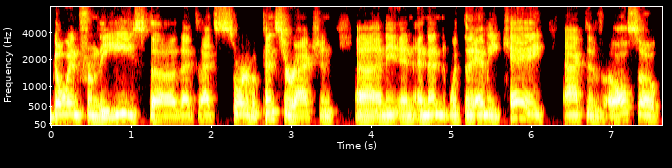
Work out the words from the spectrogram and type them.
go in from the east. Uh, that that's sort of a pincer action, uh, and, and and then with the MEK, active also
